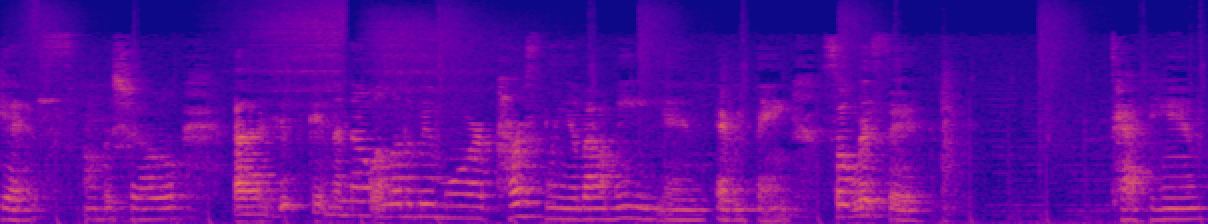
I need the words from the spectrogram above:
guest on the show. Uh, just getting to know a little bit more personally about me and everything. So listen, tap in,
